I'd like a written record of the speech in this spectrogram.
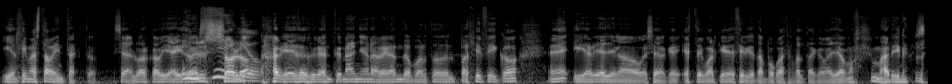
Y encima estaba intacto. O sea, el barco había ido ¿En él serio? solo, había ido durante un año navegando por todo el Pacífico eh, y había llegado, o sea, que esto igual quiere decir que tampoco hace falta que vayamos marinos.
